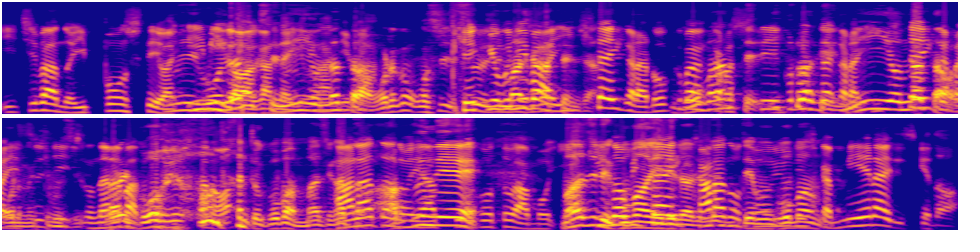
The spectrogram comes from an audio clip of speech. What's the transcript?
1番の一本指定は意味がわかんないけどな、24だっ2番。たら俺の推し数字結局2番行きたいから6番から指定くらったから、24行きたいからだったら俺の気持ち。SG1 の7番投俺票したの5番と5番間違った。あなたのやってることはもうマジで5生き延びたい番入れられるからのでも5投票にしか番、見えないですけど、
